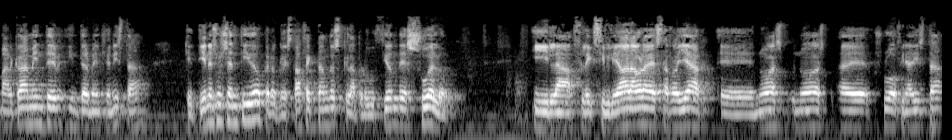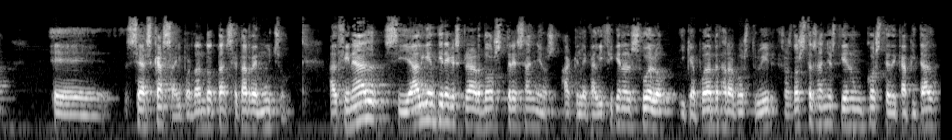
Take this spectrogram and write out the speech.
marcadamente intervencionista, que tiene su sentido, pero que está afectando es que la producción de suelo y la flexibilidad a la hora de desarrollar eh, nuevas, nuevas eh, eh, sea escasa y por tanto se tarde mucho. Al final, si alguien tiene que esperar dos, tres años a que le califiquen el suelo y que pueda empezar a construir, esos dos, tres años tienen un coste de capital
